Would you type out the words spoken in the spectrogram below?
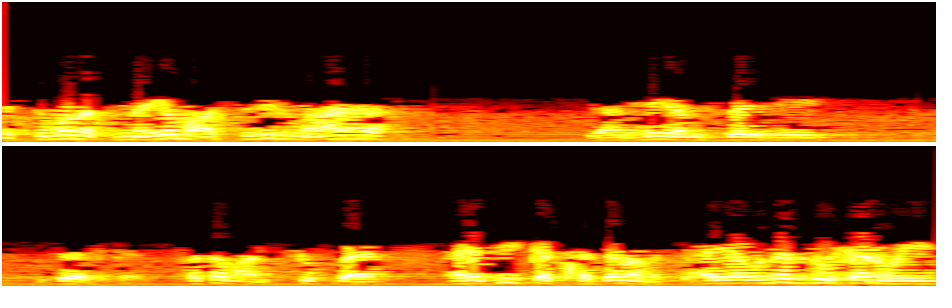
ست منى تنيمه على السرير معاها؟ يعني هي مش زي الايه زي الكلب فطبعا تشوف بقى دي كانت خدامة مسيحية والناس دول كانوا إيه؟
